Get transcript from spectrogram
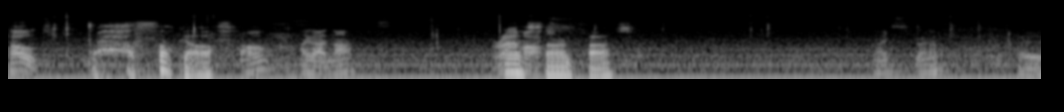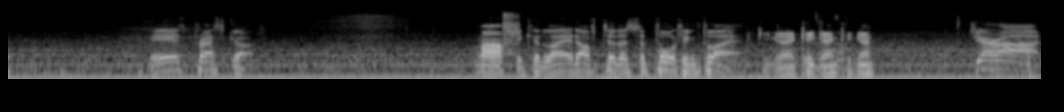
Hold. Oh, fuck off. Oh, I got knocked. Ramos. First time pass. Nice, right? Here's Prescott. Moff. He can lay it off to the supporting player. Keep going, keep going, keep going. Gerard.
